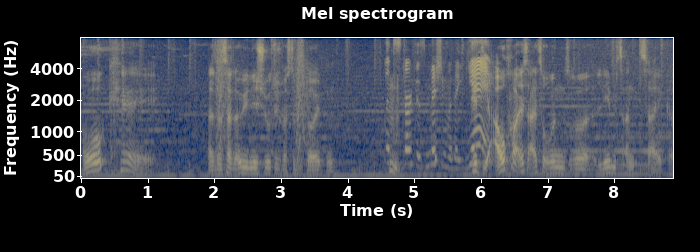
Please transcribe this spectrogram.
Okay. Also das hat irgendwie nicht wirklich was zu bedeuten. Hm. Die Aura ist also unsere Lebensanzeige.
